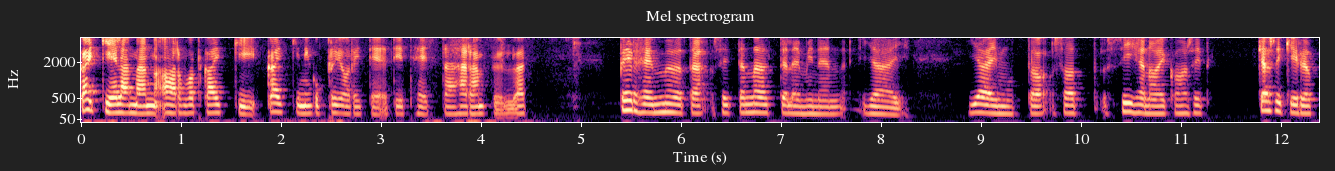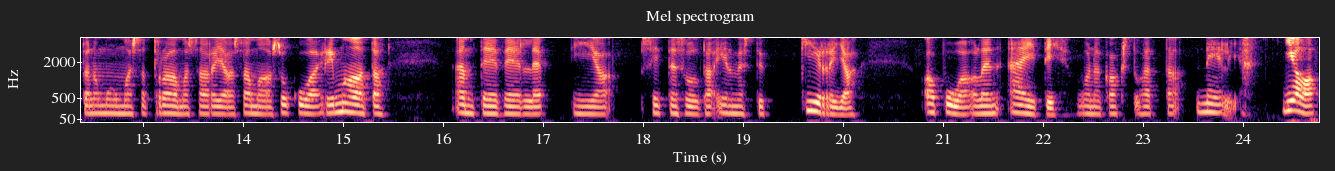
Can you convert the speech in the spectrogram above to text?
kaikki elämän arvot, kaikki, kaikki niin kuin prioriteetit heittää häränpyllyä. Perheen myötä sitten näytteleminen jäi jäi, mutta sä oot siihen aikaan sit käsikirjoittanut muun muassa draamasarjaa Samaa sukua eri maata MTVlle ja sitten sulta ilmestyi kirja Apua olen äiti vuonna 2004. Joo,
